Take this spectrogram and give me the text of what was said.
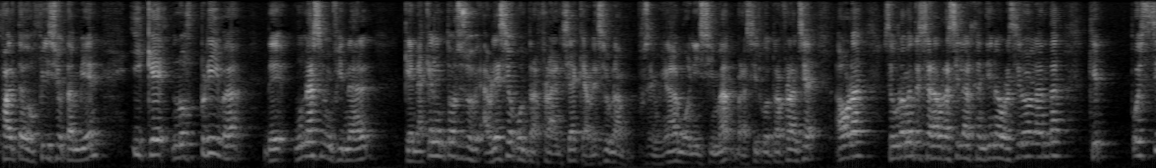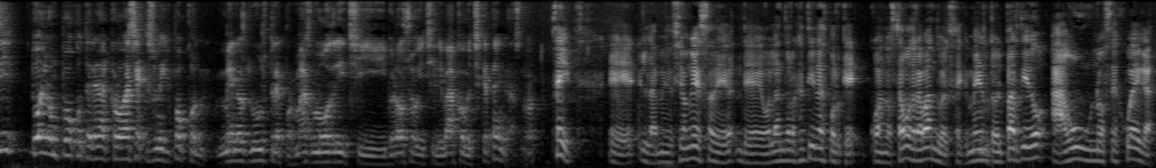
falta de oficio también, y que nos priva de una semifinal que en aquel entonces habría sido contra Francia, que habría sido una semifinal buenísima, Brasil contra Francia, ahora seguramente será Brasil-Argentina Brasil-Holanda, que pues sí, duele un poco tener a Croacia, que es un equipo con menos lustre, por más Modric y Brozovic y Livakovic que tengas, ¿no? Sí, eh, la mención esa de, de Holanda-Argentina es porque cuando estamos grabando el segmento del partido aún no se juega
